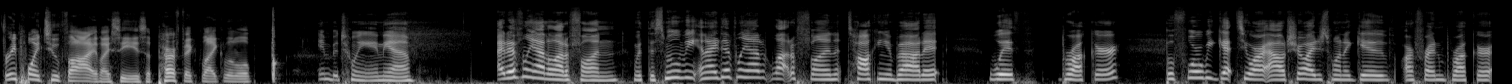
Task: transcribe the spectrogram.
three point two five. I see is a perfect like little. in between, yeah. I definitely had a lot of fun with this movie, and I definitely had a lot of fun talking about it with Brucker. Before we get to our outro, I just want to give our friend Brucker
